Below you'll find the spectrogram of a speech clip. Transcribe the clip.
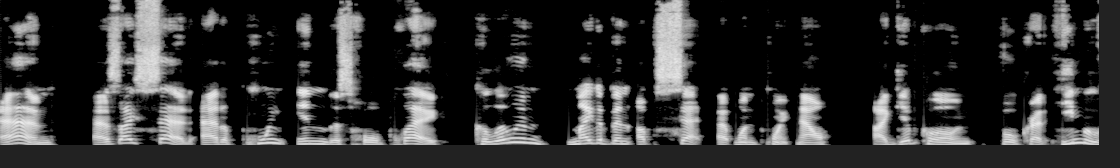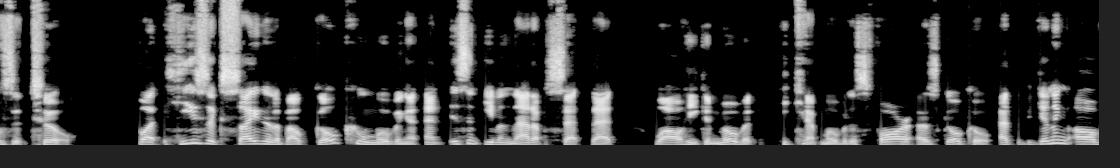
And as I said, at a point in this whole play, Khalilin might have been upset at one point. Now, I give Khalilin full credit. He moves it too. But he's excited about Goku moving it and isn't even that upset that while he can move it, he can't move it as far as Goku. At the beginning of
